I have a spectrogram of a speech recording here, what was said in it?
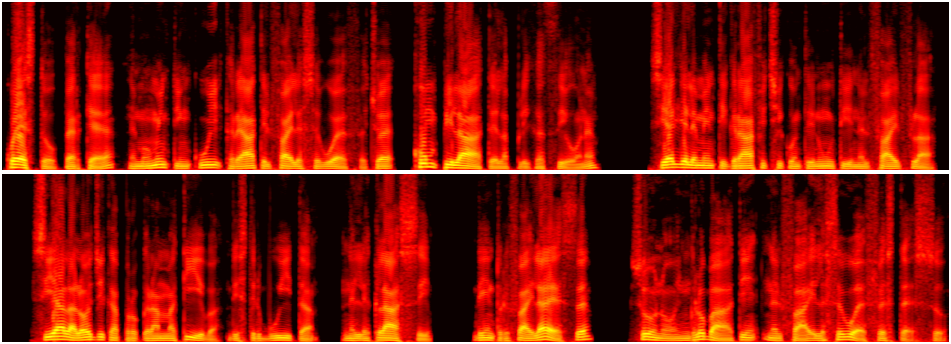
Questo perché nel momento in cui create il file SVF, cioè compilate l'applicazione, sia gli elementi grafici contenuti nel file FLA, sia la logica programmativa distribuita nelle classi dentro i file AS sono inglobati nel file SVF stesso.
